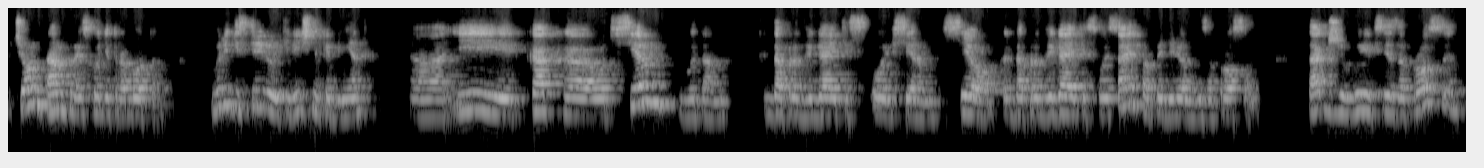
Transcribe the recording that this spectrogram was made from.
в чем там происходит работа. Вы регистрируете личный кабинет, а, и как а, вот в серм вы там, когда продвигаете, ой, в серм, SEO, когда продвигаете свой сайт по определенным запросам, также вы все запросы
